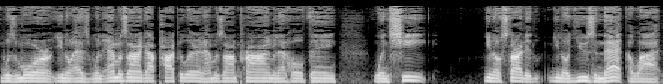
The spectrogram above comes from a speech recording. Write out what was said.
was more, you know, as when Amazon got popular and Amazon Prime and that whole thing, when she, you know, started, you know, using that a lot,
